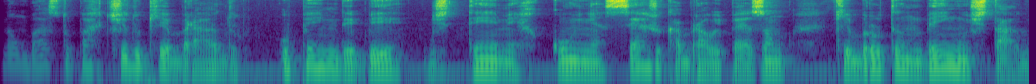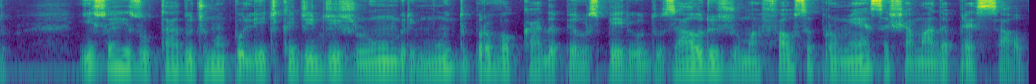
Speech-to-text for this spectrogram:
Não basta o partido quebrado. O PMDB de Temer, Cunha, Sérgio Cabral e Pezão quebrou também o Estado. Isso é resultado de uma política de deslumbre muito provocada pelos períodos áureos de uma falsa promessa chamada pré-sal.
